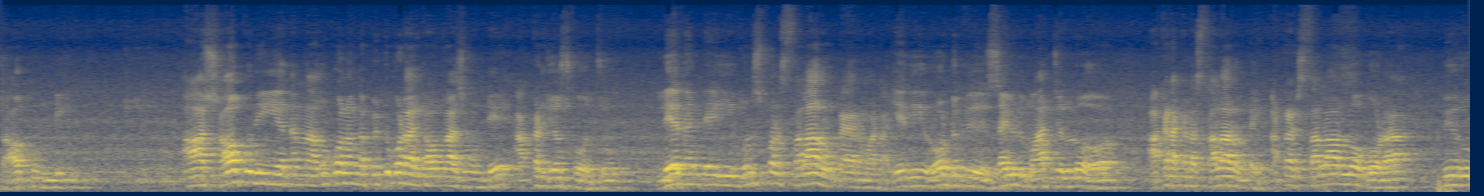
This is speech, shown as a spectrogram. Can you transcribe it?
షాపు ఉండి ఆ షాపుని ఏదన్నా అనుకూలంగా పెట్టుకోవడానికి అవకాశం ఉంటే అక్కడ చేసుకోవచ్చు. లేదంటే ఈ మున్సిపల్ స్థలాలు ఉంటాయన్నమాట. ఏది రోడ్డుకి సైడ్ మార్జిన్లో అక్కడక్కడ స్థలాలు ఉంటాయి. అట్లాంటి స్థలాల్లో కూడా మీరు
